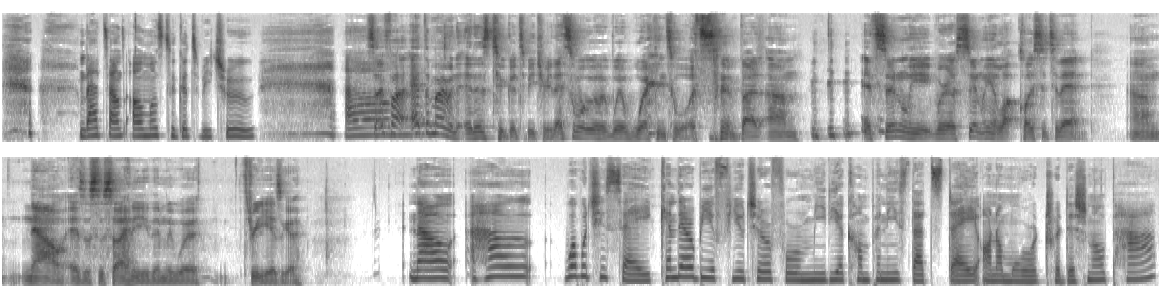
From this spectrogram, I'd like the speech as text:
that sounds almost too good to be true. Um, so far, at the moment, it is too good to be true. That's what we're, we're working towards. but um, it's certainly we're certainly a lot closer to that um, now as a society than we were three years ago. Now, how what would you say? Can there be a future for media companies that stay on a more traditional path?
